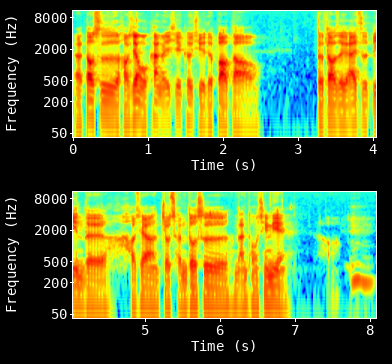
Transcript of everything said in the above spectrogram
呃，倒是好像我看了一些科学的报道，得到这个艾滋病的，好像九成都是男同性恋，好嗯，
